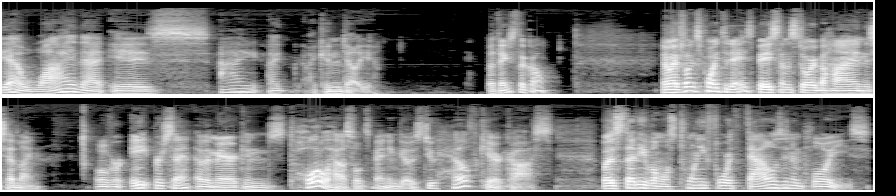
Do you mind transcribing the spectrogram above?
yeah, why that is, I, I I couldn't tell you. But thanks for the call. Now, my focus point today is based on the story behind this headline. Over 8% of Americans' total household spending goes to healthcare costs. But a study of almost 24,000 employees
